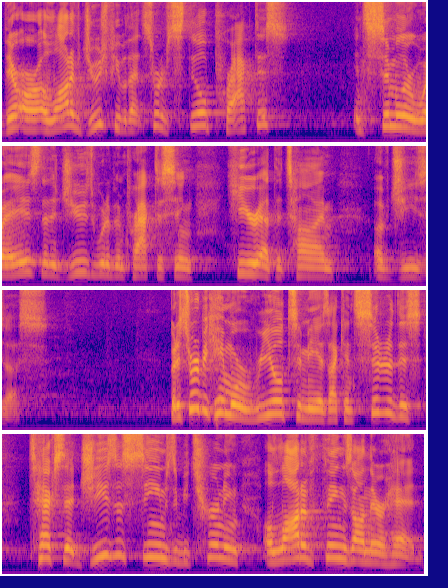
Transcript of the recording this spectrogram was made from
there are a lot of Jewish people that sort of still practice in similar ways that the Jews would have been practicing here at the time of Jesus. But it sort of became more real to me as I considered this text that Jesus seems to be turning a lot of things on their head.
